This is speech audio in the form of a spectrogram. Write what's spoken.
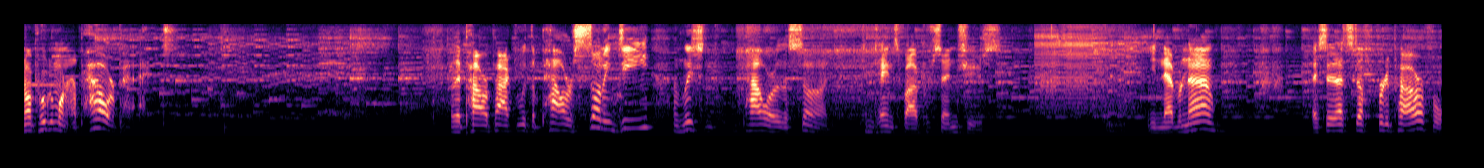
Our Pokemon are power packed. They power packed with the power of Sunny D? Unleash the power of the sun. Contains 5% juice. You never know. They say that stuff's pretty powerful.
